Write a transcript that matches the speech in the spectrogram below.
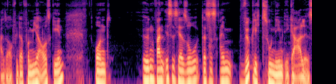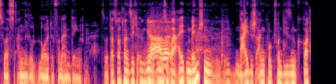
Also auch wieder von mir ausgehend. Und irgendwann ist es ja so, dass es einem wirklich zunehmend egal ist, was andere Leute von einem denken. So das, was man sich irgendwie ja, auch immer so bei alten Menschen äh, neidisch anguckt, von diesem Gott,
